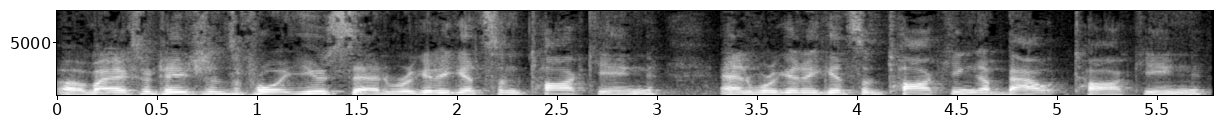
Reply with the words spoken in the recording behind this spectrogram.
Uh, my expectations for what you said. We're going to get some talking, and we're going to get some talking about talking.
